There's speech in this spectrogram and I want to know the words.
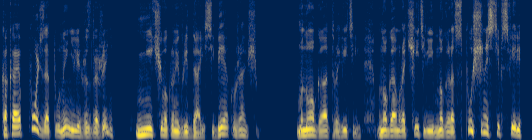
какая польза от уныния или раздражения? Ничего, кроме вреда и себе, и окружающим. Много отравителей, много омрачителей, много распущенности в сфере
